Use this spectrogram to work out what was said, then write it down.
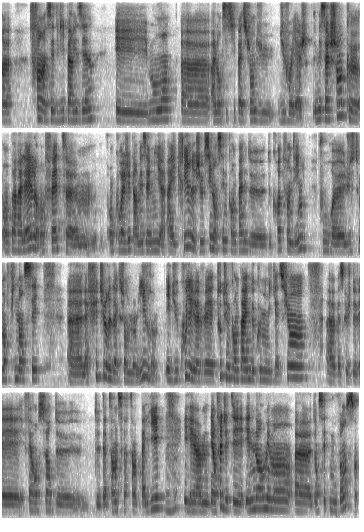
fin à cette vie parisienne et moins euh, à l'anticipation du, du, voyage. Mais sachant qu'en parallèle, en fait, euh, encouragée par mes amis à, écrire, j'ai aussi lancé une campagne de, de crowdfunding pour euh, justement financer la future rédaction de mon livre. Et du coup, il y avait toute une campagne de communication parce que je devais faire en sorte d'atteindre de, certains paliers. Mhm. et, et, en fait, j'étais énormément dans cette mouvance.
